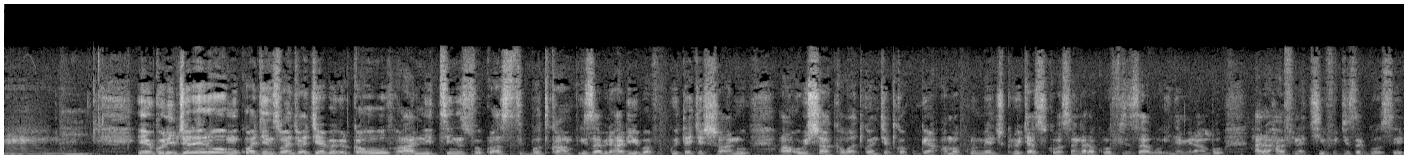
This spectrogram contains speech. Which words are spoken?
Mm. yego ni byo rero nk'uko bagenzi banjye bagiye bagarukaho ah, ni teens for class boot camp izabera hari rubavu ku itariki eshanu ah, ubishaka watwandikira tukakubwira amakuru menshi kuri cyangwa se ukabasanga kuri ofisi zabo i nyamirambo hari hafi na kivugiza rwose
